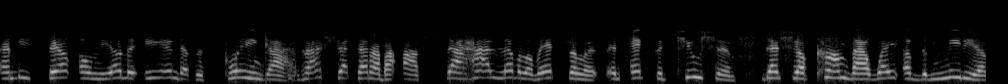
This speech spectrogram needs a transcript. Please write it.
And be felt on the other end of the screen, God. The high level of excellence and execution that shall come by way of the media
